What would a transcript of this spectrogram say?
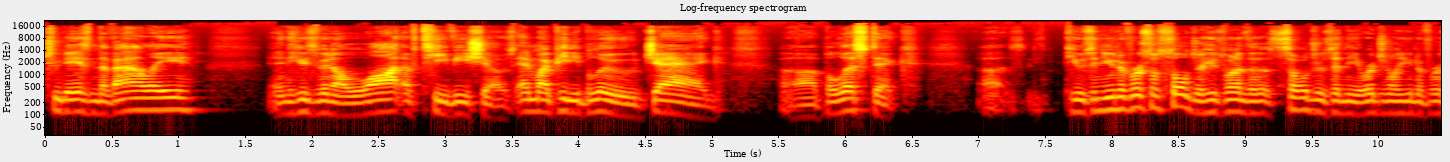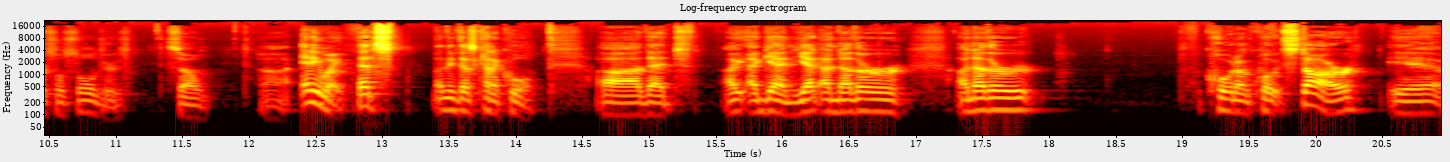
Two Days in the Valley, and he's been a lot of TV shows. NYPD Blue, Jag, uh, Ballistic. Uh, he was in Universal Soldier. He was one of the soldiers in the original Universal Soldiers. So uh, anyway, that's I think that's kind of cool. Uh, that again, yet another another quote unquote star uh,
